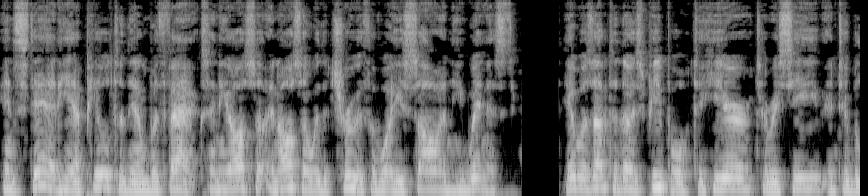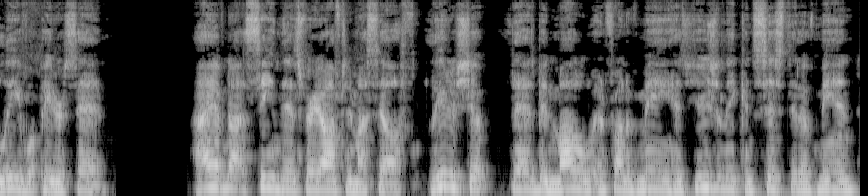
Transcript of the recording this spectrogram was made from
Instead, he appealed to them with facts and he also and also with the truth of what he saw and he witnessed. It was up to those people to hear, to receive, and to believe what Peter said. I have not seen this very often myself. Leadership that has been modeled in front of me has usually consisted of men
